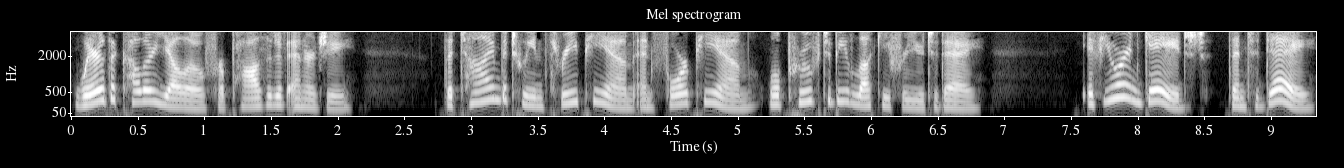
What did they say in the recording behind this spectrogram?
Wear the color yellow for positive energy. The time between 3 p.m. and 4 p.m. will prove to be lucky for you today. If you are engaged, then today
